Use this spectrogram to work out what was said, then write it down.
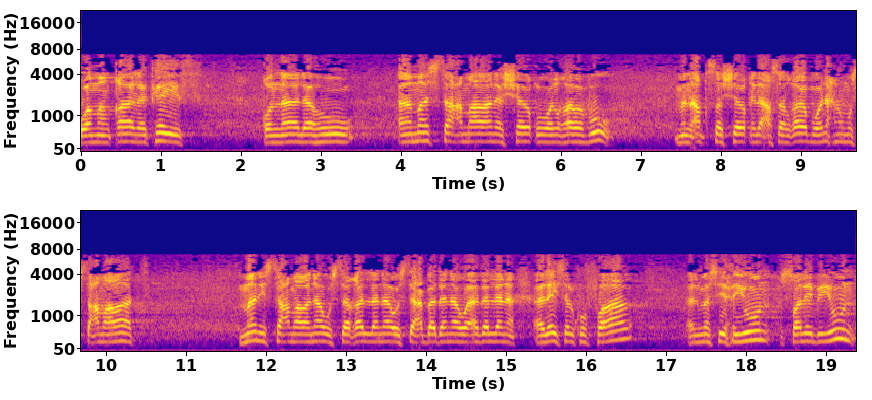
ومن قال كيف قلنا له أما استعمرنا الشرق والغرب من أقصى الشرق إلى أقصى الغرب ونحن مستعمرات. من استعمرنا واستغلنا واستعبدنا وأذلنا؟ أليس الكفار؟ المسيحيون؟ الصليبيون؟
